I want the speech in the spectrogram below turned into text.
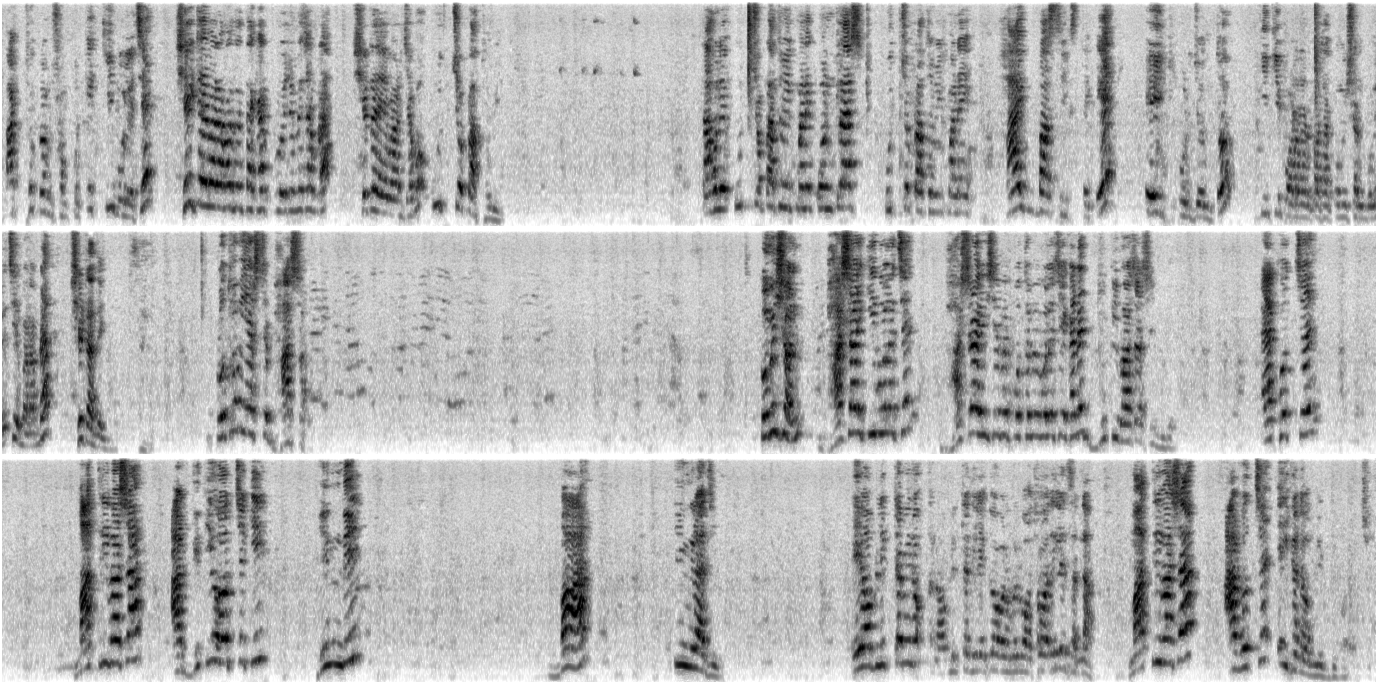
পাঠ্যক্রম সম্পর্কে কি বলেছে, সেইটা এবার আমাদের দেখার প্রয়োজন আছে। আমরা সেটা এবার যাব উচ্চ প্রাথমিক। তাহলে উচ্চ প্রাথমিক মানে কোন ক্লাস উচ্চ প্রাথমিক মানে ফাইভ বা সিক্স থেকে এইট পর্যন্ত কি কি পড়ানোর কথা কমিশন বলেছে, এবার আমরা সেটা দেখব। প্রথমেই আসছে ভাষা। কমিশন ভাষায় কি বলেছে? ভাষা হিসেবে প্রথমে বলেছে এখানে দুটি ভাষা শিখবে। এক হচ্ছে মাতৃভাষা, আর দ্বিতীয় হচ্ছে কি? হিন্দি বা ইংরাজি। এই অবলিকটা আমি অবলিকটা দিলে একটু আবার বলব অথবা দিলেন স্যার না। মাতৃভাষা আর হচ্ছে এইখানে অবলিক দিব হচ্ছে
